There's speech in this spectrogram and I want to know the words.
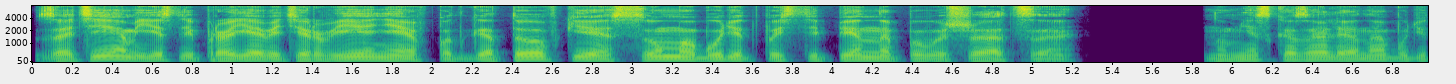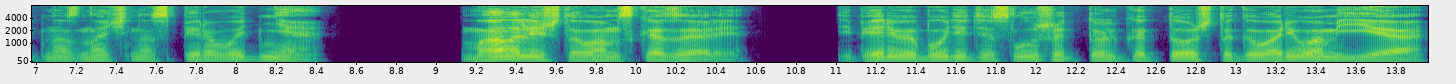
Затем, если проявите рвение в подготовке, сумма будет постепенно повышаться. Но мне сказали, она будет назначена с первого дня. Мало ли что вам сказали. Теперь вы будете слушать только то, что говорю вам я.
